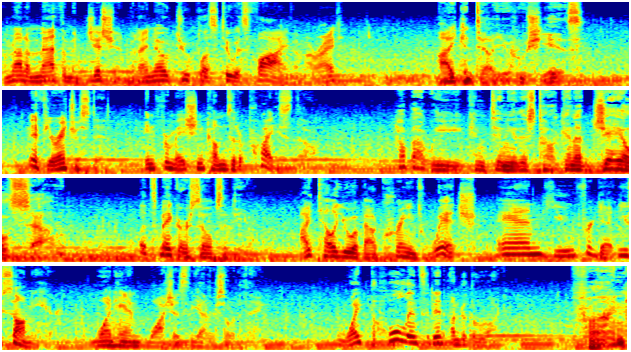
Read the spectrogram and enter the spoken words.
I'm not a mathemagician, but I know 2 plus 2 is 5, am I right? I can tell you who she is. If you're interested. Information comes at a price, though. How about we continue this talk in a jail cell? Let's make ourselves a deal. I tell you about Crane's witch, and you forget you saw me here. One hand washes the other, sort of thing. Wipe the whole incident under the rug. Fine.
